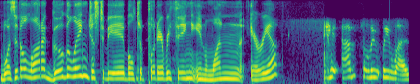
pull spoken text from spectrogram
was it a lot of Googling just to be able to put everything in one area? It absolutely was.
